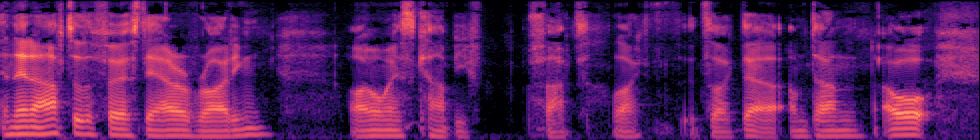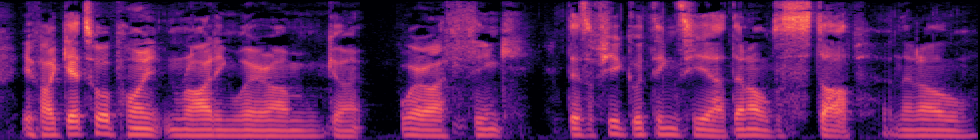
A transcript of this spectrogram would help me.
And then after the first hour of writing, I almost can't be fucked. Like it's like that. I'm done. Or if I get to a point in writing where I'm going, where I think there's a few good things here, then I'll just stop and then I'll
